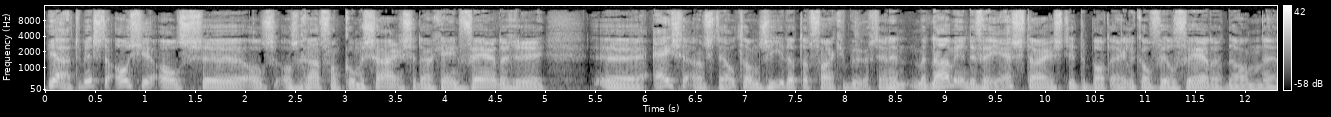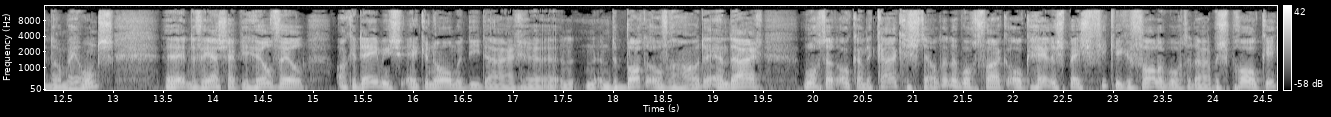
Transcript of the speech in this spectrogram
Ja, tenminste als je als, eh, als, als raad van commissarissen daar geen verdere eh, eisen aan stelt, dan zie je dat dat vaak gebeurt. En met name in de VS, daar is dit debat eigenlijk al veel verder dan, eh, dan bij ons. Eh, in de VS heb je heel veel academisch economen die daar een debat over houden. En daar wordt dat ook aan de kaak gesteld. En er wordt vaak ook hele specifieke gevallen worden daar besproken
